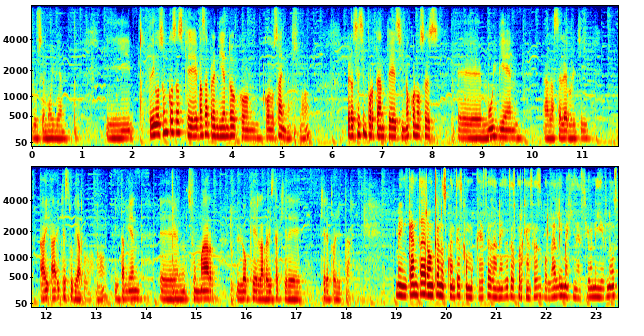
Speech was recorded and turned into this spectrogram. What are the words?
luce muy bien. Y te digo, son cosas que vas aprendiendo con, con los años, ¿no? Pero sí es importante, si no conoces eh, muy bien a la celebrity, hay, que estudiarlo, ¿no? Y también eh, sumar lo que la revista quiere, quiere proyectar. Me encanta, Aaron, que nos cuentes como que estas anécdotas porque nos haces volar la imaginación e irnos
